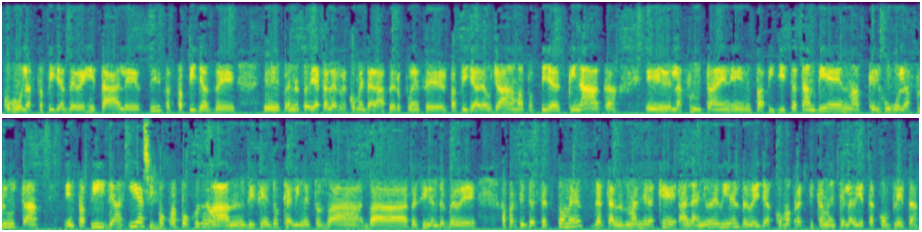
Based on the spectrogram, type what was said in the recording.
como las papillas de vegetales, ¿sí? las papillas de, eh, bueno, el pediatra les recomendará, pero pueden ser papilla de auyama, papilla de espinaca, eh, la fruta en, en papillita también, más que el jugo la fruta en papilla y así Sí. poco a poco le van diciendo qué alimentos va, va recibiendo el bebé a partir del sexto mes, de tal manera que al año de vida el bebé ya coma prácticamente la dieta completa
